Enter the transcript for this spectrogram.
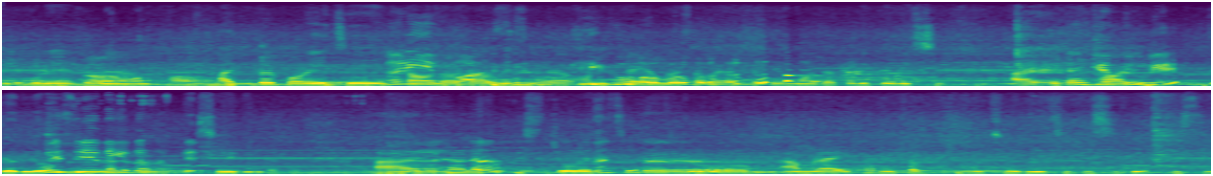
দুপুরে হাইফুটার পরে যে খাওয়া দাওয়াটা হবে সেটা অনেকটাই আমরা সবাই একসাথে মজা করে করেছি। আর এটাই হয় যদিও সেই দিনটাতে। আর এখানে দেখো পিসি চলে এসেছে। তো আমরা এখানে সব কিছু গুছিয়ে দিয়েছি পিসিকে। পিসি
